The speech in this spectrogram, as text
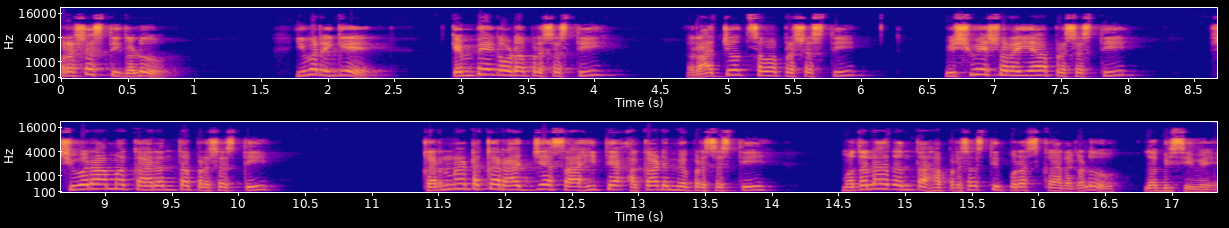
ಪ್ರಶಸ್ತಿಗಳು ಇವರಿಗೆ ಕೆಂಪೇಗೌಡ ಪ್ರಶಸ್ತಿ, ರಾಜ್ಯೋತ್ಸವ ಪ್ರಶಸ್ತಿ, ವಿಶ್ವೇಶ್ವರಯ್ಯ ಪ್ರಶಸ್ತಿ, ಶಿವರಾಮ ಕಾರಂತ ಪ್ರಶಸ್ತಿ, ಕರ್ನಾಟಕ ರಾಜ್ಯ ಸಾಹಿತ್ಯ ಅಕಾಡೆಮಿ ಪ್ರಶಸ್ತಿ ಮೊದಲಾದಂತಹ ಪ್ರಶಸ್ತಿ ಪುರಸ್ಕಾರಗಳು ಲಭಿಸಿವೆ.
